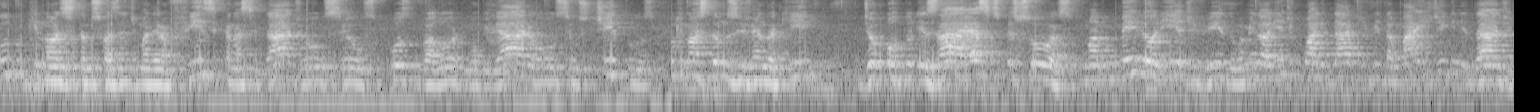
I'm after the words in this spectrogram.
tudo que nós estamos fazendo de maneira física na cidade, ou o seu suposto valor imobiliário, ou os seus títulos, o que nós estamos vivendo aqui, de oportunizar a essas pessoas uma melhoria de vida, uma melhoria de qualidade de vida, mais dignidade,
